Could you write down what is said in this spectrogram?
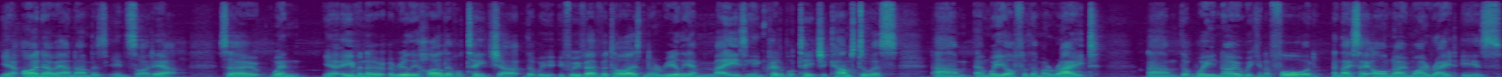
you know, I know our numbers inside out. So when you know, even a, a, really high level teacher that we, if we've advertised and a really amazing, incredible teacher comes to us um, and we offer them a rate um, that we know we can afford, and they say, oh no, my rate is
